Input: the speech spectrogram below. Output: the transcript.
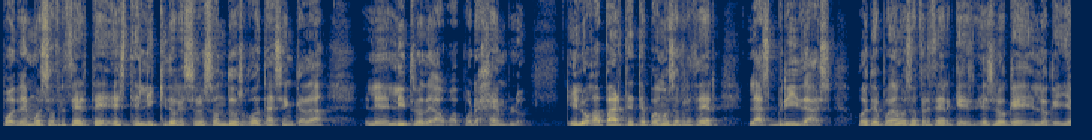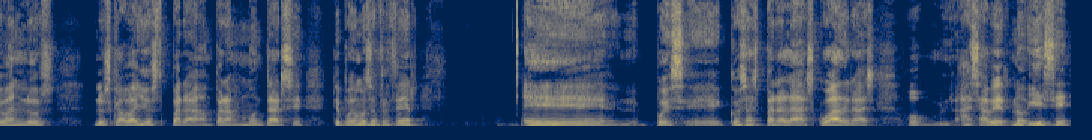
podemos ofrecerte este líquido que solo son dos gotas en cada litro de agua, por ejemplo. Y luego aparte te podemos ofrecer las bridas o te podemos ofrecer, que es, lo, que, lo que llevan los, los caballos para, para montarse, te podemos ofrecer eh, pues eh, cosas para las cuadras o a saber, ¿no? Y ese,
